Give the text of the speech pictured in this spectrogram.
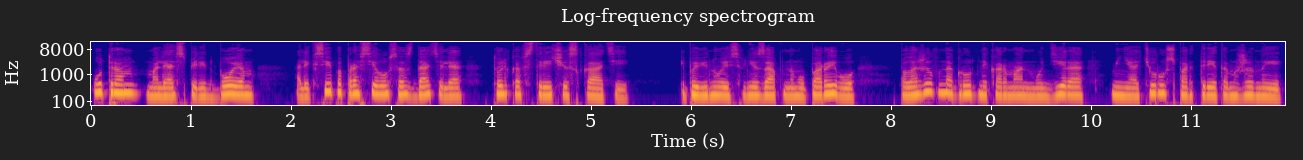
Утром, молясь перед боем, Алексей попросил у создателя только встречи с Катей и, повинуясь внезапному порыву, положил в нагрудный карман мундира миниатюру с портретом жены,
